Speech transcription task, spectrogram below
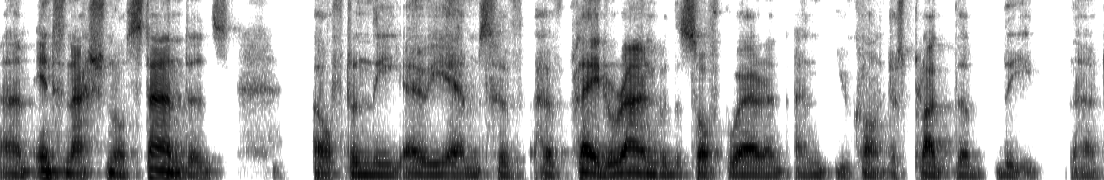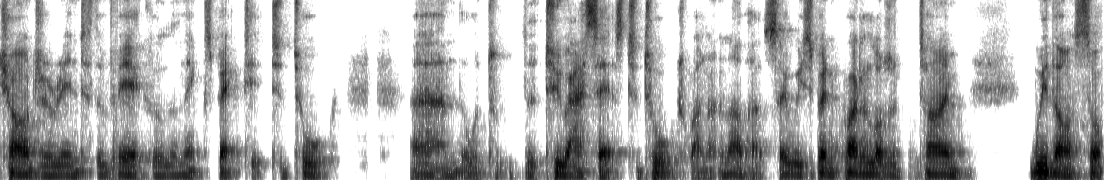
um, international standards, often the OEMs have, have played around with the software and, and you can't just plug the, the uh, charger into the vehicle and expect it to talk um, or the two assets to talk to one another. So we spend quite a lot of time with our software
